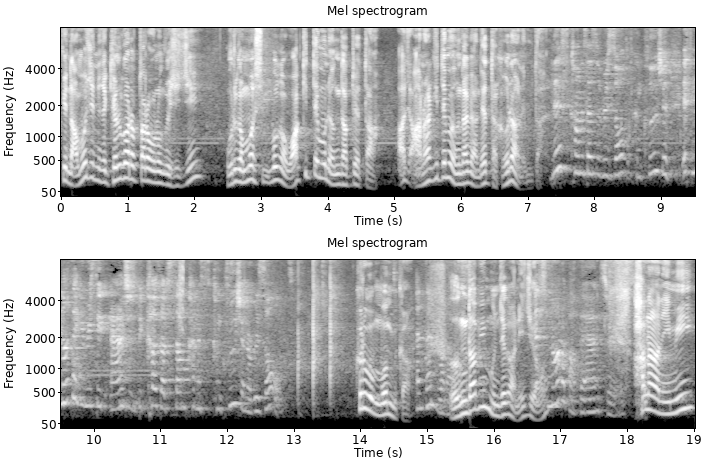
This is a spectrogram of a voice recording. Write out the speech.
그 나머지는 이제 결과로 따라오는 것이지 우리가 뭐, 뭐가 왔기 때문에 응답됐다. 아직 안 하기 때문에 응답이 안 됐다. 그건 아닙니다. This comes as a result of conclusion. It's not that you receive answers because of some kind of conclusion or result. 그리고 뭡니까? 응답이 문제가 아니죠. It's not about the answers. 하나님이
